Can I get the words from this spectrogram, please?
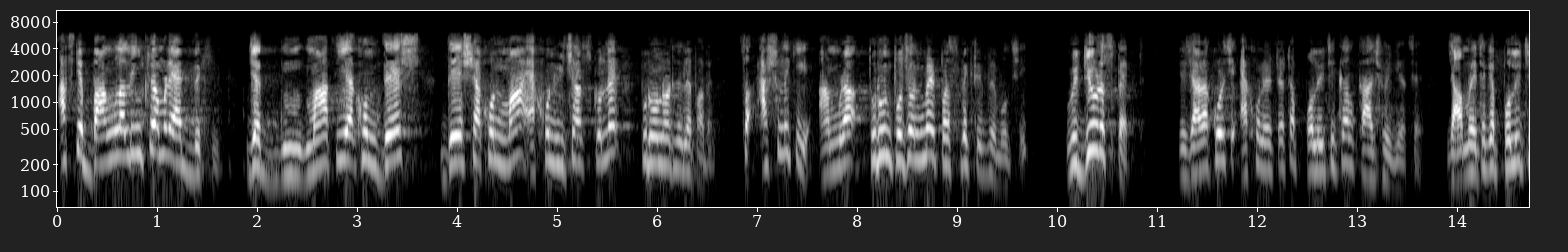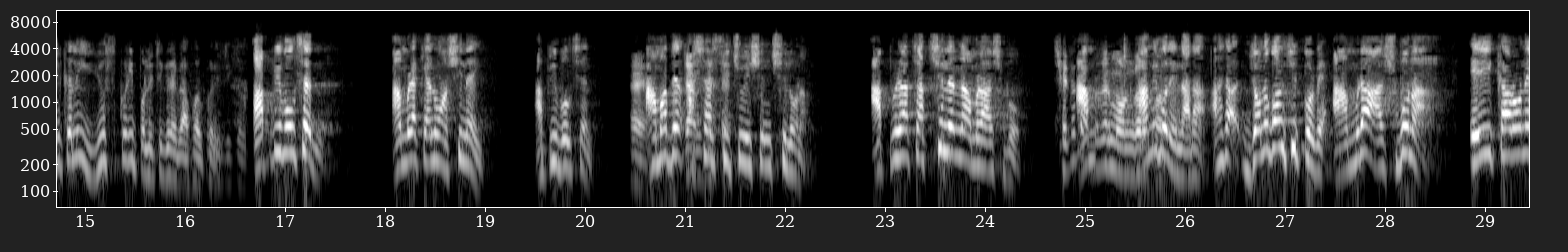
আজকে বাংলা লিঙ্কে আমরা অ্যাড দেখি যে মাটি এখন দেশ দেশ এখন মা এখন রিচার্জ করলে পুরোনো দিলে পাবেন। তো আসলে কি আমরা তরুণ প্রজন্মের পার্সপেক্টিভে বলছি উইথ ডিউ রেসপেক্ট যে যারা করেছে এখন এটা একটা পলিটিক্যাল কাজ হয়ে গেছে যে আমরা এটাকে পলিটিক্যালি ইউজ করি পলিটিক্যালি ব্যবহার করি। আপনি বলছেন আমরা কেন আসি নাই? আপনি বলছেন হ্যাঁ, আমাদের আসার সিচুয়েশন ছিল না। আপনারা চাচ্ছিলেন না আমরা আসব। আমি বলি না না আচ্ছা, জনগণ ঠিক করবে আমরা আসব না। এই কারণে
